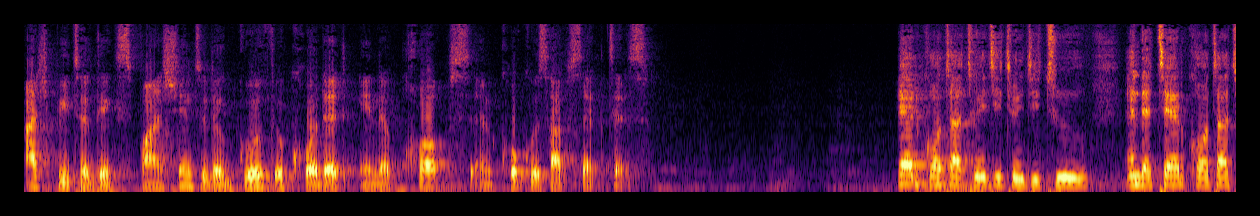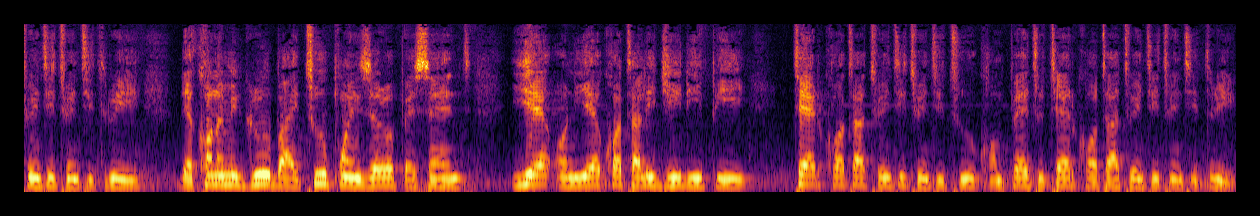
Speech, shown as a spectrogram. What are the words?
attributed the expansion to the growth recorded in the crops and cocoa subsectors third quarter 2022 and the third quarter 2023, the economy grew by 2.0% year on year quarterly GDP, third quarter 2022 compared to third quarter 2023.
